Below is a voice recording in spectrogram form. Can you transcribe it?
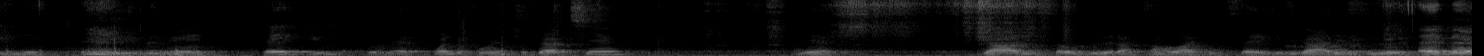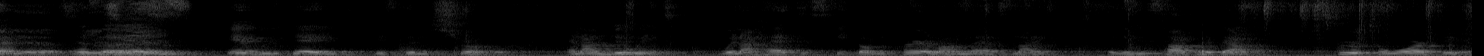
evening. Thank you for that wonderful introduction. Yes, God is so good. That's all I can say, is God is good. Amen. Yes. Because every day it's been a struggle. And I knew it when I had to speak on the prayer line last night. And he was talking about spiritual warfare.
